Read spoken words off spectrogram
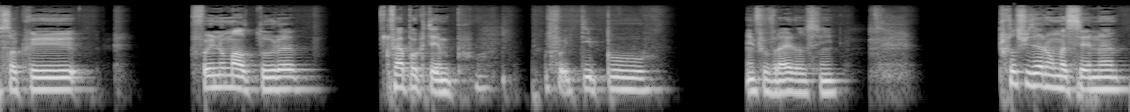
Só que foi numa altura. Foi há pouco tempo. Foi tipo. Em fevereiro ou assim. Porque eles fizeram uma cena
